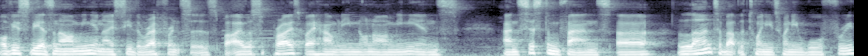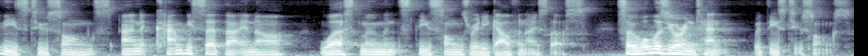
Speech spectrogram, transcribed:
Obviously, as an Armenian, I see the references, but I was surprised by how many non-Armenians and system fans uh, learnt about the 2020 war through these two songs. And it can be said that in our worst moments, these songs really galvanized us. So what was your intent with these two songs?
